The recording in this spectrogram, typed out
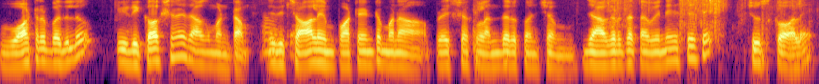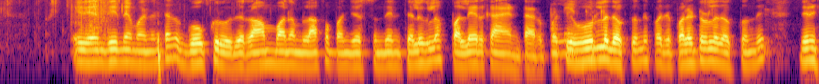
వాటర్ బదులు ఈ డికాక్షనే తాగమంటాం. ఇది. చాలా ఇంపార్టెంట్ మన ప్రేక్షకులందరూ కొంచెం జాగ్రత్తగా వినేసేసి చూసుకోవాలి. ఇది దీన్ని ఏమని అంటారు? గోకురు. ఇది రాంబాణం లాగా పనిచేస్తుంది. దీన్ని తెలుగులో పల్లేరుకాయ అంటారు. ప్రతి. ఊర్లో దొరుకుతుంది ప్రతి పల్లెటూరులో దొరుకుతుంది. దీన్ని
